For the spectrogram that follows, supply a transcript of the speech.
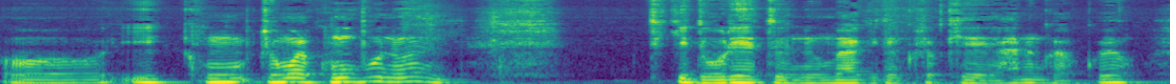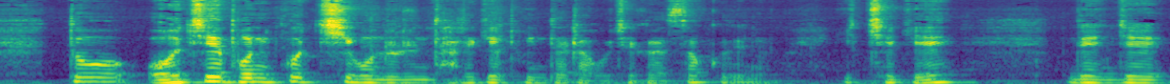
어, 이 공, 정말 공부는 특히 노래든 음악이든 그렇게 하는 것 같고요. 또 어제 본 꽃이 오늘은 다르게 보인다라고 제가 썼거든요. 이 책에. 근데 이제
